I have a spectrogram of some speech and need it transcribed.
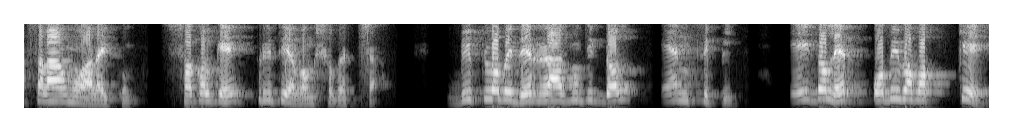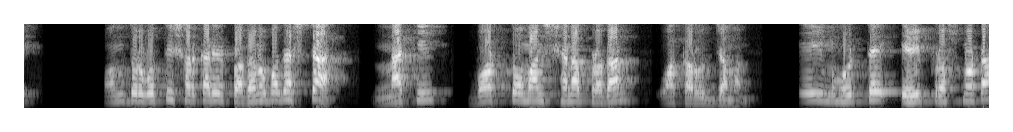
আসসালামু আলাইকুম। সকলকে প্রীতি এবং শুভেচ্ছা। বিপ্লবীদের রাজনৈতিক দল এনসিপি। এই দলের অভিভাবক কে? অন্তর্বর্তী সরকারের প্রধান উপদেষ্টা নাকি বর্তমান সেনা প্রধান ওয়াকারুজ্জামান? এই মুহূর্তে এই প্রশ্নটা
